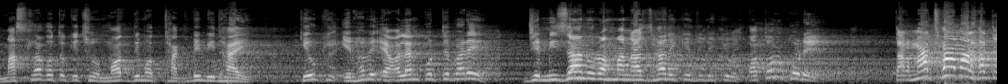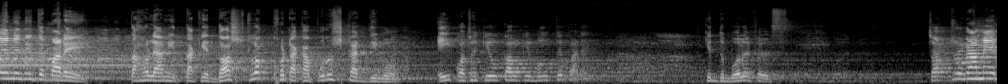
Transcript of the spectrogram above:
মাসলাগত কিছু মত দ্বিমত থাকবে বিধায় কেউ কি এভাবে এলান করতে পারে যে মিজানুর রহমান আজহারিকে যদি কেউ কতল করে, তার মাথা আমার হাতে এনে দিতে পারে, তাহলে আমি তাকে দশ লক্ষ টাকা পুরস্কার দিব। এই কথা কেউ কাউকে বলতে পারে? কিন্তু বলে ফেলছে। চট্টগ্রামের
